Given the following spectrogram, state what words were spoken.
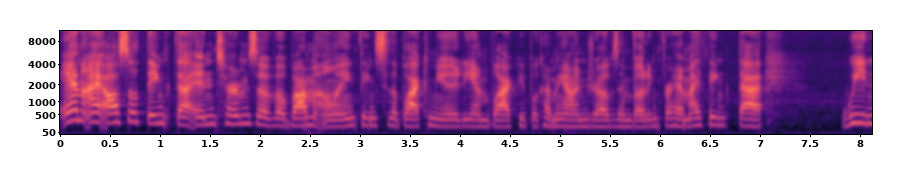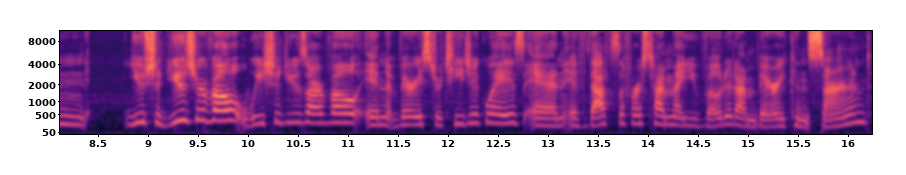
And I also think that in terms of Obama owing things to the black community and black people coming out in droves and voting for him, I think that we you should use your vote. We should use our vote in very strategic ways. And if that's the first time that you voted, I'm very concerned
